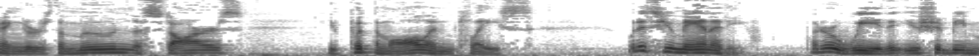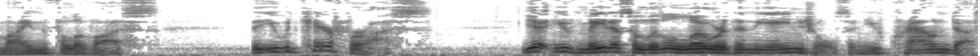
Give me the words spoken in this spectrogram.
fingers, the moon, the stars, you've put them all in place. What is humanity? What are we that you should be mindful of us? That you would care for us. Yet you've made us a little lower than the angels, and you've crowned us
